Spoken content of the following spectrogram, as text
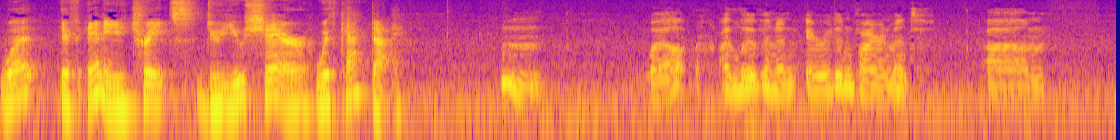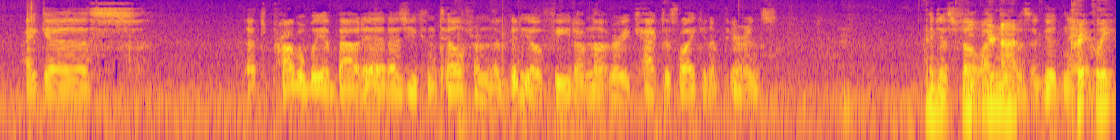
What, if any, traits do you share with cacti? Hmm. Well, I live in an arid environment. Um, I guess that's probably about it. As you can tell from the video feed, I'm not very cactus-like in appearance. I just felt like it was a good name. Prickly?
